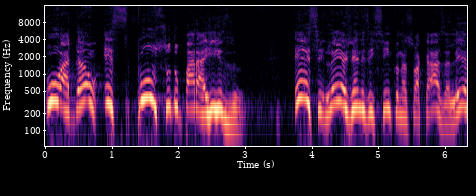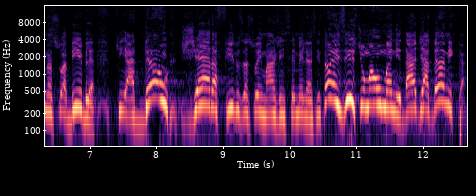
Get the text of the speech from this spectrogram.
o Adão expulso do paraíso. Esse, leia Gênesis 5 na sua casa, leia na sua Bíblia, que Adão gera filhos à sua imagem e semelhança. Então existe uma humanidade adâmica.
